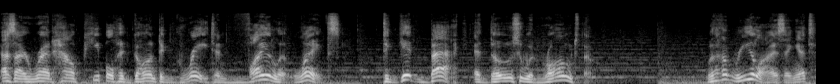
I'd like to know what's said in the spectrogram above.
as I read how people had gone to great and violent lengths to get back at those who had wronged them. Without realizing it,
